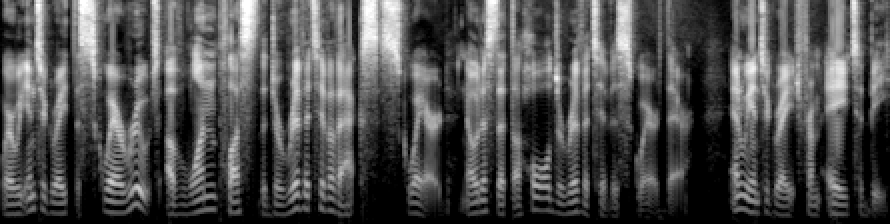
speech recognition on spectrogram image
where we integrate the square root of 1 plus the derivative of x squared. Notice that the whole derivative is squared there. And we integrate from a to b.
